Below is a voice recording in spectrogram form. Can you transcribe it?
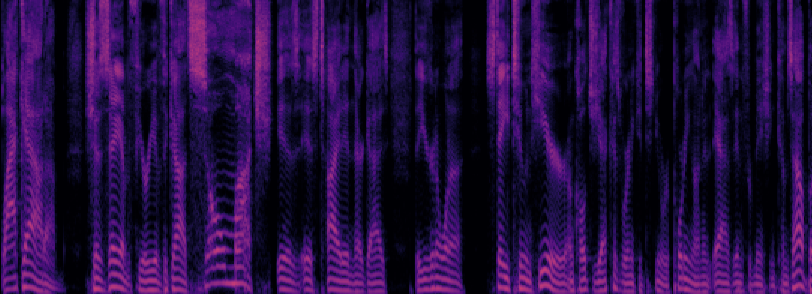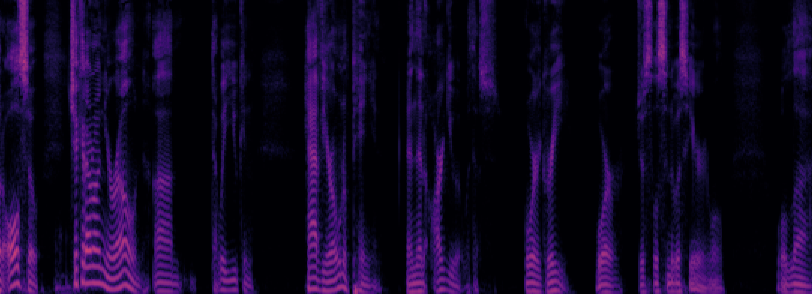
Black Adam, Shazam, Fury of the Gods. So much is is tied in there, guys, that you're going to want to stay tuned here on Culture Jack because we're going to continue reporting on it as information comes out. But also check it out on your own. Um, that way you can have your own opinion and then argue it with us or agree or just listen to us here and we'll we'll uh,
